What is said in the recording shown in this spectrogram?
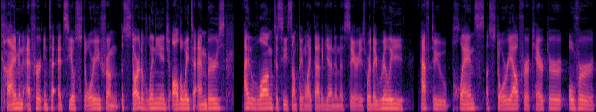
time and effort into Ezio's story from the start of Lineage all the way to Embers. I long to see something like that again in this series, where they really have to plan a story out for a character over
